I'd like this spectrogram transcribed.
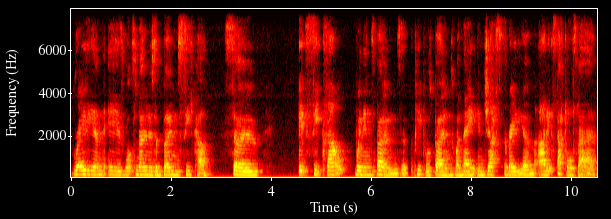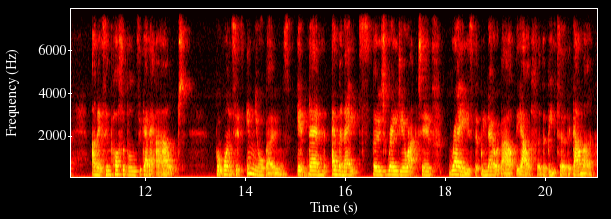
radium is what's known as a bone seeker. So it seeks out women's bones, and people's bones, when they ingest the radium and it settles there and it's impossible to get it out. But once it's in your bones, it then emanates those radioactive rays that we know about the alpha, the beta, the gamma.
